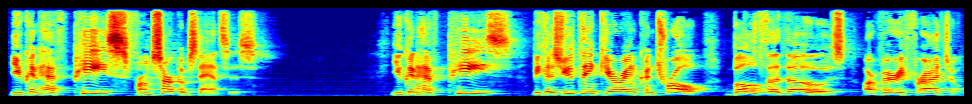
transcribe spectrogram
You can have peace from circumstances. You can have peace because you think you're in control. Both of those are very fragile.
